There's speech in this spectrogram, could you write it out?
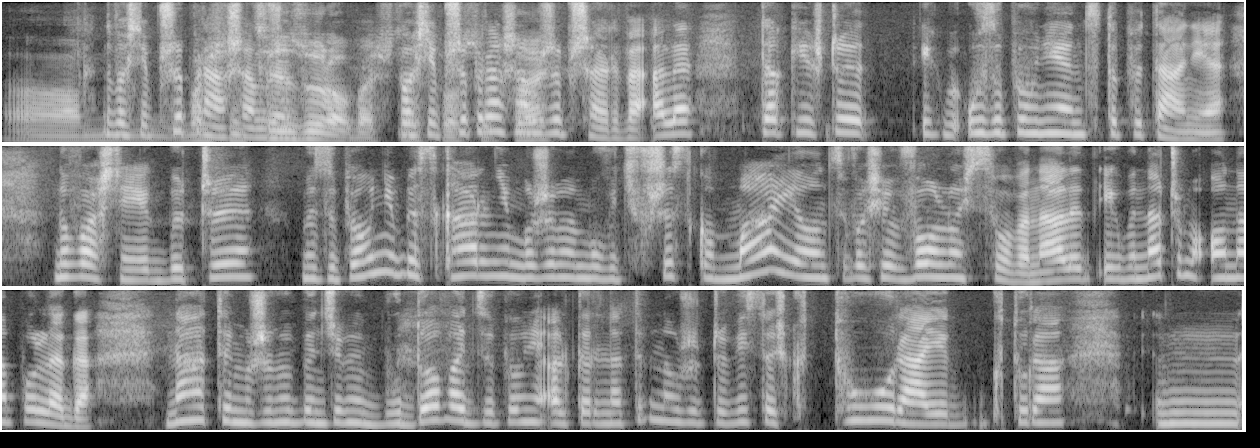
um, No właśnie, przepraszam, że- cenzurować ten Właśnie, sposób, przepraszam, tak? że przerwę, ale tak jeszcze jakby uzupełniając to pytanie, no właśnie, jakby czy my zupełnie bezkarnie możemy mówić wszystko, mając właśnie wolność słowa, no ale jakby na czym ona polega? Na tym, że my będziemy budować zupełnie alternatywną rzeczywistość, która, która mm,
